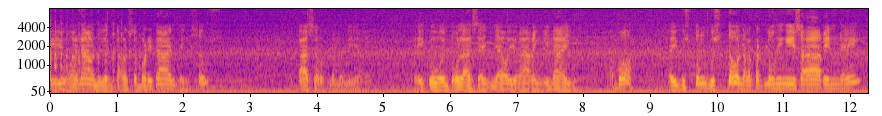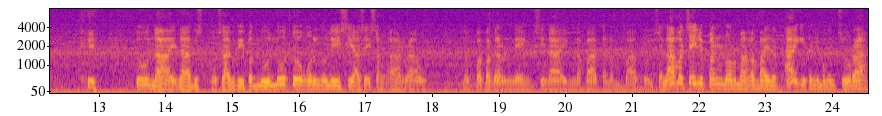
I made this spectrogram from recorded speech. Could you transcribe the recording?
eh, yung ano, nilantakan sa barikan, eh, sauce. Kasarap naman niya. Eh, kuwento ko lang sa inyo yung aking inay. Aba, ay gustong gusto, nakatatlong hingi sa akin eh. Tunay na gusto. Sabi ko ipagluluto ko rin uli siya sa isang araw ng papagarneng sinaing na pata ng baboy. Salamat sa inyong panunor mga kabayan at ay, kita niyo bang itsura?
